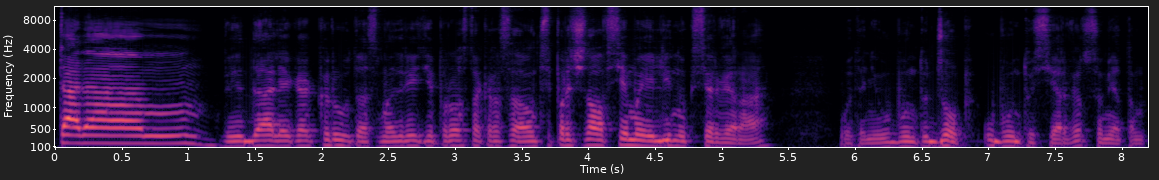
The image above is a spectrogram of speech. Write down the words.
Та-дам! Видали, как круто. Смотрите, просто красота. Он прочитал все мои Linux сервера. Вот они, Ubuntu Job, Ubuntu сервер. У меня там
